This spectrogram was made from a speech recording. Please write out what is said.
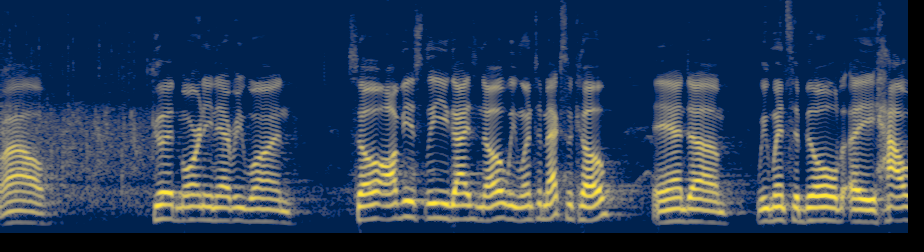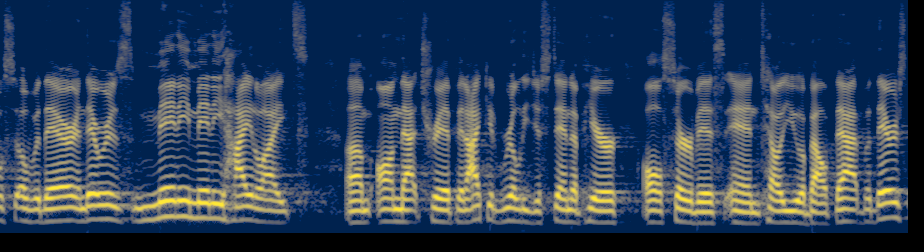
Wow. Good morning, everyone. So, obviously, you guys know we went to Mexico and um, we went to build a house over there, and there was many, many highlights um, on that trip, and I could really just stand up here all service and tell you about that. But there's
